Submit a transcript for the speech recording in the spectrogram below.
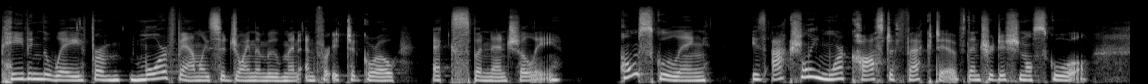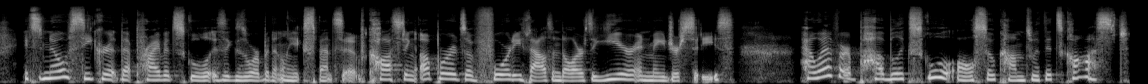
paving the way for more families to join the movement and for it to grow exponentially. Homeschooling is actually more cost effective than traditional school. It's no secret that private school is exorbitantly expensive, costing upwards of $40,000 a year in major cities. However, public school also comes with its cost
